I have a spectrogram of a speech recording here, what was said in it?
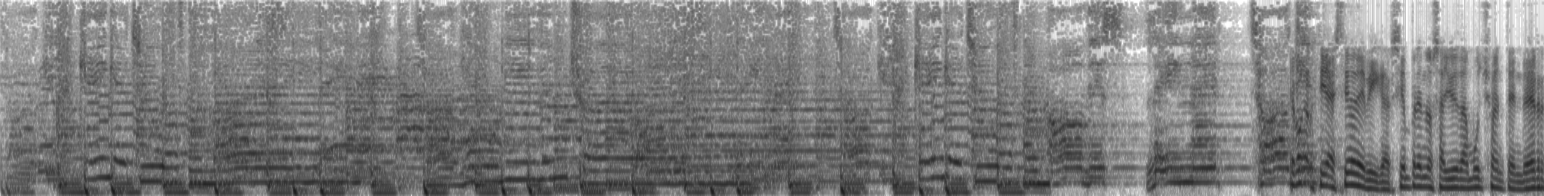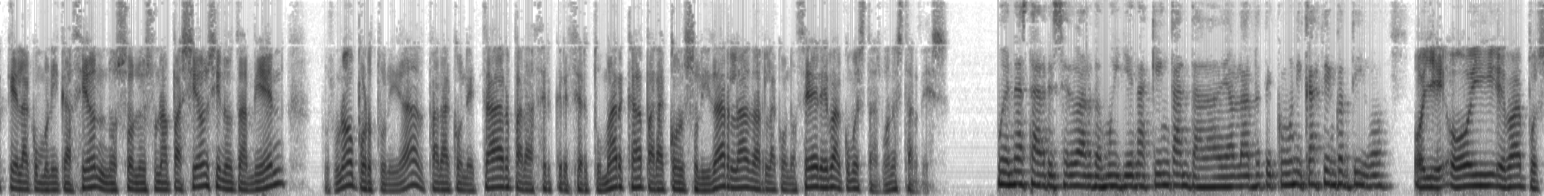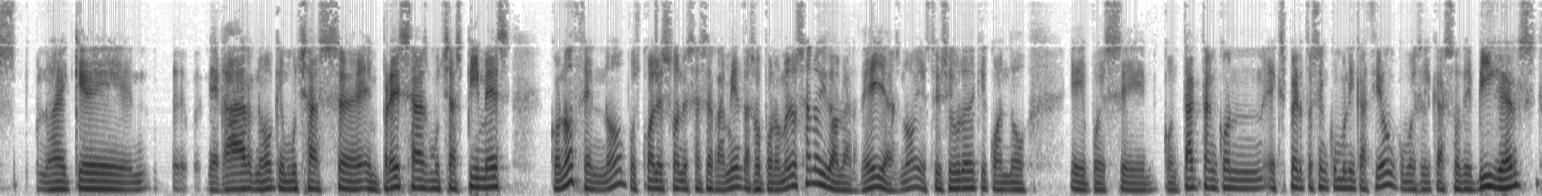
Eva García, estilo de Vigar, siempre nos ayuda mucho a entender que la comunicación no solo es una pasión, sino también pues una oportunidad para conectar, para hacer crecer tu marca, para consolidarla, darla a conocer. Eva, ¿cómo estás? Buenas tardes. Buenas tardes, Eduardo. Muy bien, aquí encantada de hablar de comunicación contigo. Oye, hoy, Eva, pues no hay que eh, negar, ¿no? Que muchas eh, empresas, muchas pymes conocen, ¿no? Pues cuáles son esas herramientas, o por lo menos han oído hablar de ellas, ¿no? Y estoy seguro de que cuando eh, pues eh, contactan con expertos en comunicación, como es el caso de Biggers,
